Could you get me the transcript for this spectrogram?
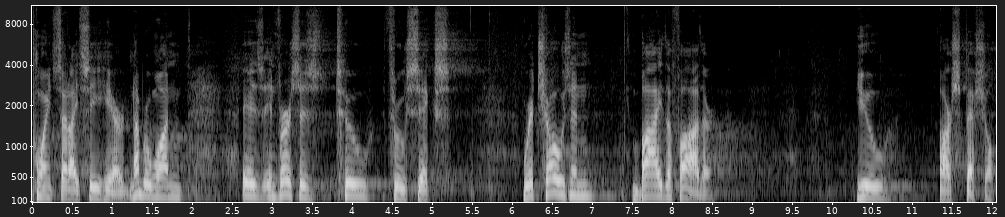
points that I see here. Number one is in verses 2 through 6. We're chosen by the Father you are special.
